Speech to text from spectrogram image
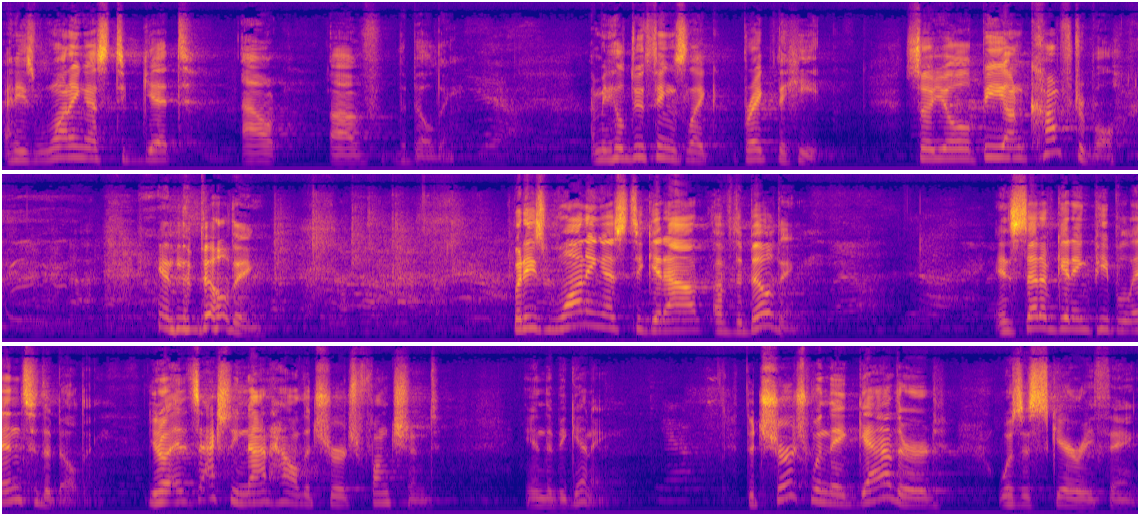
And He's wanting us to get out of the building. I mean, He'll do things like break the heat. So you'll be uncomfortable in the building. But he's wanting us to get out of the building instead of getting people into the building. You know, it's actually not how the church functioned in the beginning. The church, when they gathered, was a scary thing.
